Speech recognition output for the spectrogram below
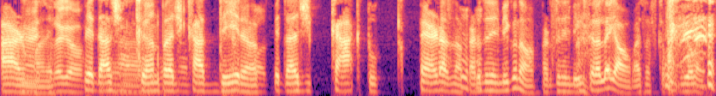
arma, é, né? É pedaço de ah, cano, pedaço de cadeira, pedaço de cacto, perna, não, perto do inimigo não, perto do inimigo seria legal, mas vai ficar muito violento.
